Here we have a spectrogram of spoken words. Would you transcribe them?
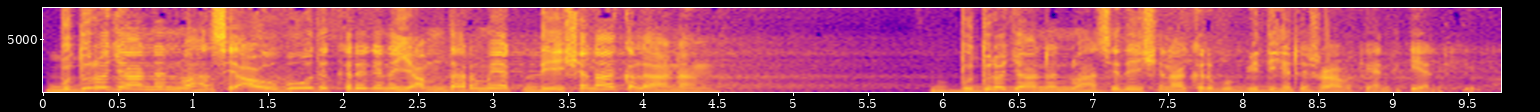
බුදුරජාණන් වහන්සේ අවබෝධ කරගෙන යම් ධර්මයක් දේශනා කලා නං බුදුරජාණන් වහන්සේ දේශනා කරපු විදිහට ශ්‍රාවකයන්ට කියන්න කිවා.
